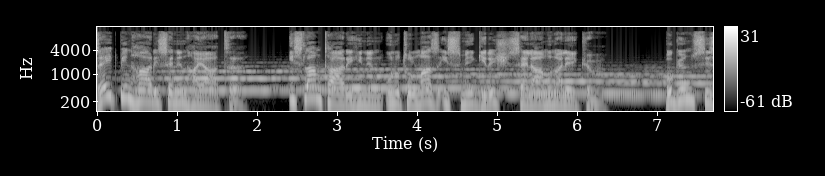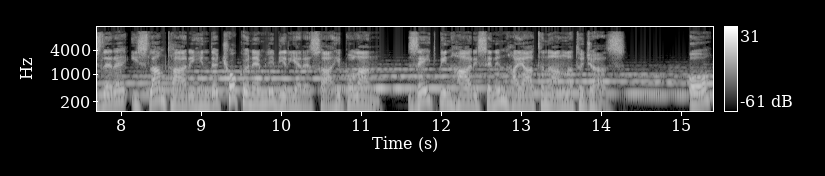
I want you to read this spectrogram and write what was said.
Zeyd bin Harise'nin hayatı İslam tarihinin unutulmaz ismi giriş Selamun Aleyküm. Bugün sizlere İslam tarihinde çok önemli bir yere sahip olan Zeyd bin Harise'nin hayatını anlatacağız. O,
